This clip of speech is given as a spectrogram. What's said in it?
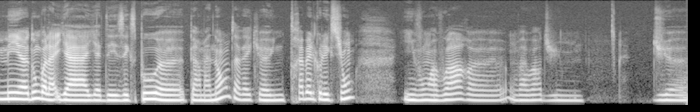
Mais donc voilà, il y a, y a des expos permanentes avec une très belle collection. Ils vont avoir, on va avoir du du euh,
